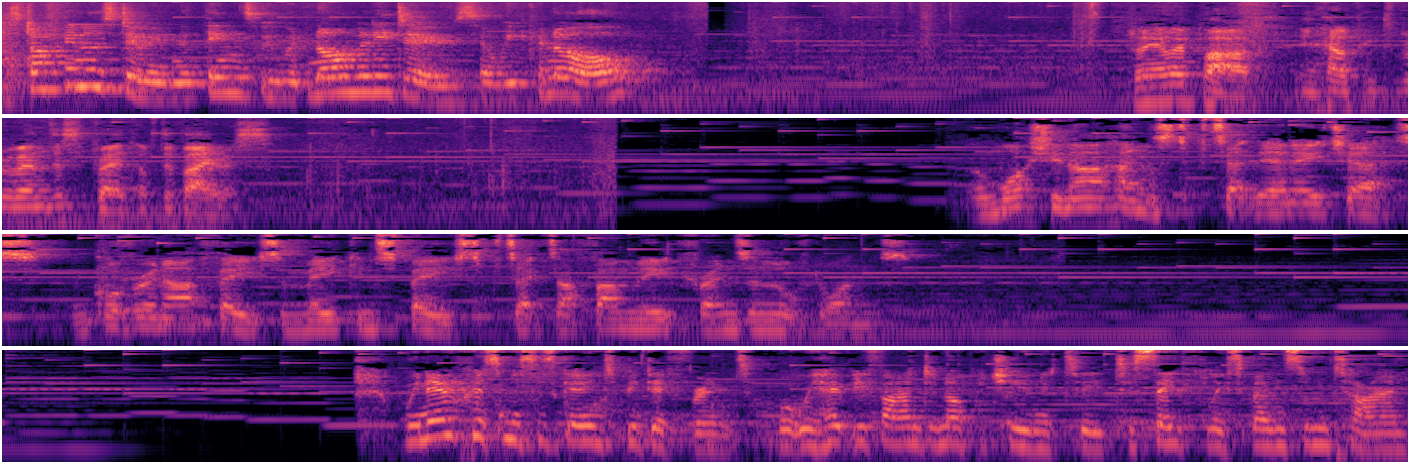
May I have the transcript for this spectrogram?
Stopping us doing the things we would normally do so we can all play our part in helping to prevent the spread of the virus. And washing our hands to protect the NHS and covering our face and making space to protect our family, friends and loved ones. We know Christmas is going to be different, but we hope you find an opportunity to safely spend some time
